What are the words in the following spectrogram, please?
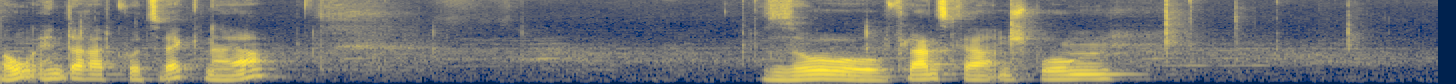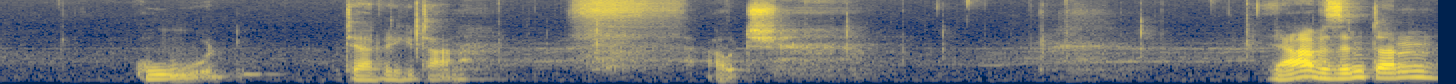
Oh, Hinterrad kurz weg, naja. So, Pflanzgartensprung. Uh, der hat wehgetan. Autsch. Ja, wir sind dann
